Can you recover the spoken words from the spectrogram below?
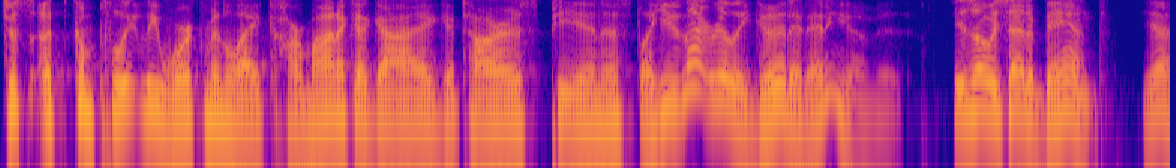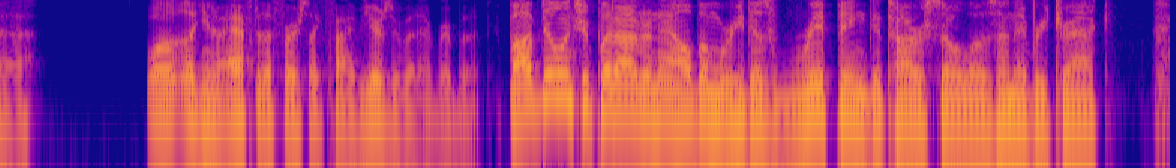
just a completely workman-like harmonica guy, guitarist, pianist. Like he's not really good at any of it. He's always had a band. Yeah. Well, like you know, after the first like five years or whatever, but Bob Dylan should put out an album where he does ripping guitar solos on every track.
